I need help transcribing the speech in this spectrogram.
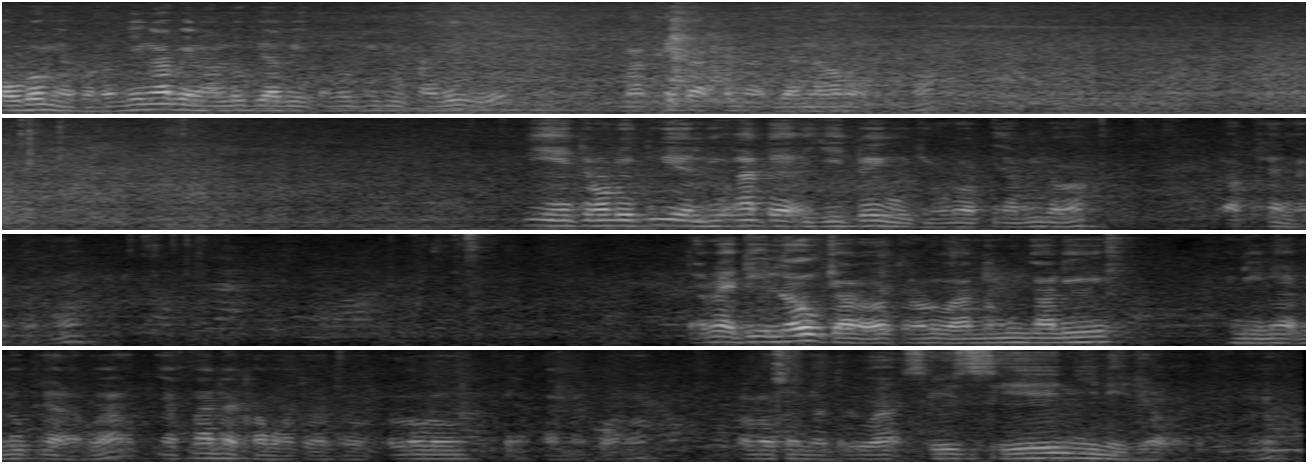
ပေါ်တော့မယ်ပေါ့နော်လ င်းကားပင်လာလုတ်ပြပြီးကျွန်တော်ဗီဒီယိုဖိုင်လေးကိုမခိတ်ကခဏရန်နာမယ်ပေါ့နော်ပြီးရင်ကျွန်တော်တို့သူ့ရဲ့လိုအပ်တဲ့အရေးတွဲကိုကျွန်တော်တို့ပြန်ပြီးတော့ဖက်မယ်ပေါ့နော်ဒါပေမဲ့ဒီအလုပ်ကြတော့ကျွန်တော်တို့ကနမူနာလေးအနေနဲ့လုပ်ပြတာကွာညမှတ်တဲ့ခါမှာကျွန်တော်တို့တစ်လုံးလုံးပြန်ဖက်မယ်ပေါ့နော်လောလောဆယ်တော့တို့ကဈေးဈေးညီနေကြပါနော်ဒါ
